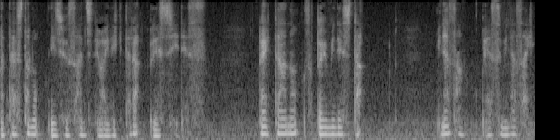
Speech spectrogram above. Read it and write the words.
また明日も23時にお会いできたら嬉しいです。ライターの里由美でした。皆さんおやすみなさい。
